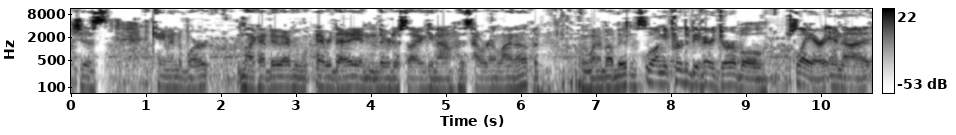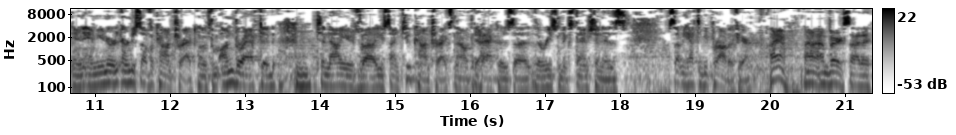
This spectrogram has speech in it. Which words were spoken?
Just came into work like I do every every day, and they were just like, you know, this is how we're going to line up, and we went about business. Well, and you proved to be a very durable player, and uh, and, and you earned yourself a contract going from undrafted to now you've uh, you signed two contracts now with the Packers. Uh, the recent extension is something you have to be proud of here. I am. I'm very excited.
